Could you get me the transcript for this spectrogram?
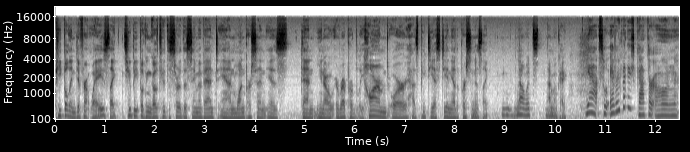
people in different ways? Like, two people can go through the sort of the same event, and one person is then you know irreparably harmed or has PTSD, and the other person is like, "Mm, no, it's I'm okay. Yeah, so everybody's got their own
